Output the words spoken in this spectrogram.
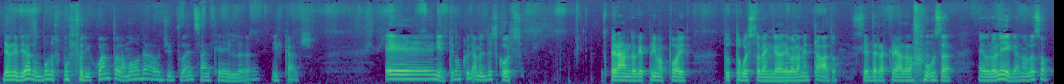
di avervi dato un buono spunto di quanto la moda oggi influenza anche il, il calcio. E niente, concludiamo il discorso sperando che prima o poi tutto questo venga regolamentato, se verrà creata la famosa Eurolega, non lo so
